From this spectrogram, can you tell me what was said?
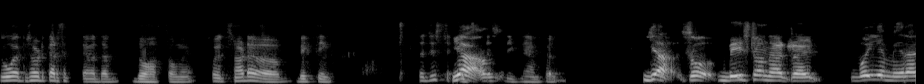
दो एपिसोड कर सकते हैं मतलब दो हफ्तों में so it's not a big thing so just Yeah. Just example yeah so based on that right वही है मेरा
